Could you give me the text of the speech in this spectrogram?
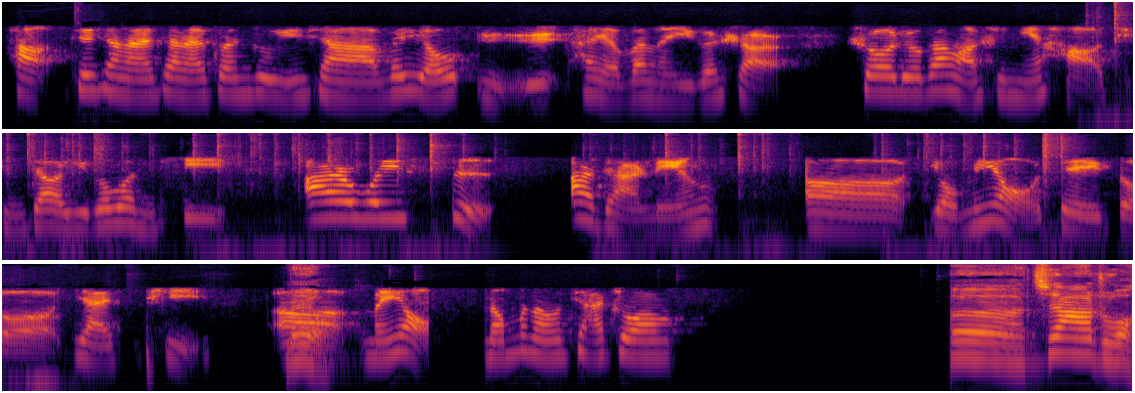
好，接下来再来关注一下微有雨，他也问了一个事儿，说刘刚老师你好，请教一个问题，R V 四二点零，呃，有没有这个 E？没有，没有，能不能加装？呃，加装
